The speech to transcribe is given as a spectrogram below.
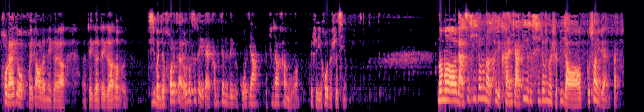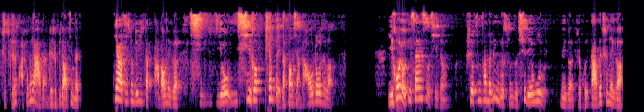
后来就回到了那个这个这个。基本就后来在俄罗斯这一带，他们建立了一个国家，金朝汗国，这是以后的事情。那么两次西征呢，可以看一下，第一次西征呢是比较不算远，但只只是打中亚的，这是比较近的。第二次西征就一直打打到那个西由西和偏北的方向，打欧洲去了。以后有第三次西征，是由从他的另一个孙子叙列乌那个指挥，打的是那个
